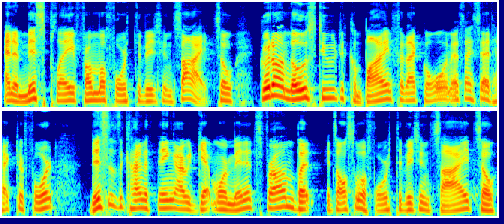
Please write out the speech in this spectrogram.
and a misplay from a fourth division side. So good on those two to combine for that goal. And as I said, Hector Fort, this is the kind of thing I would get more minutes from, but it's also a fourth division side. So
